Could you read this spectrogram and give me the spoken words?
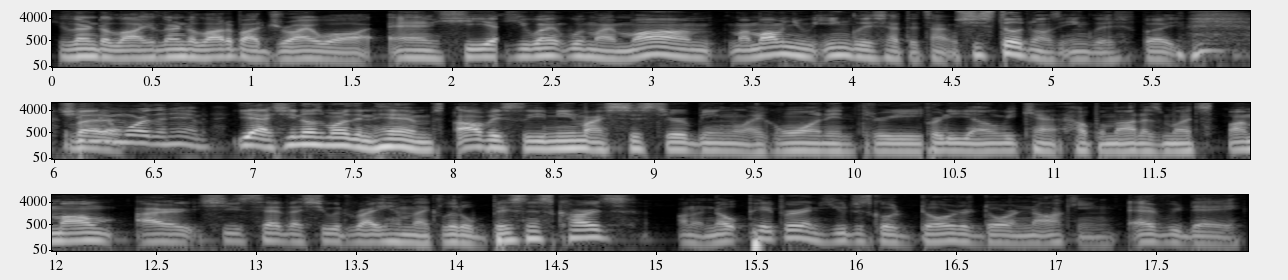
He learned a lot. He learned a lot about drywall, and he he went with my mom. My mom knew English at the time. She still knows English, but She but, knew uh, more than him. yeah, she knows more than him. Obviously, me and my sister being like one in three, pretty young, we can't help him out as much. My mom, I, she said that she would write him like little business cards on a note paper, and he would just go door to door knocking every day.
